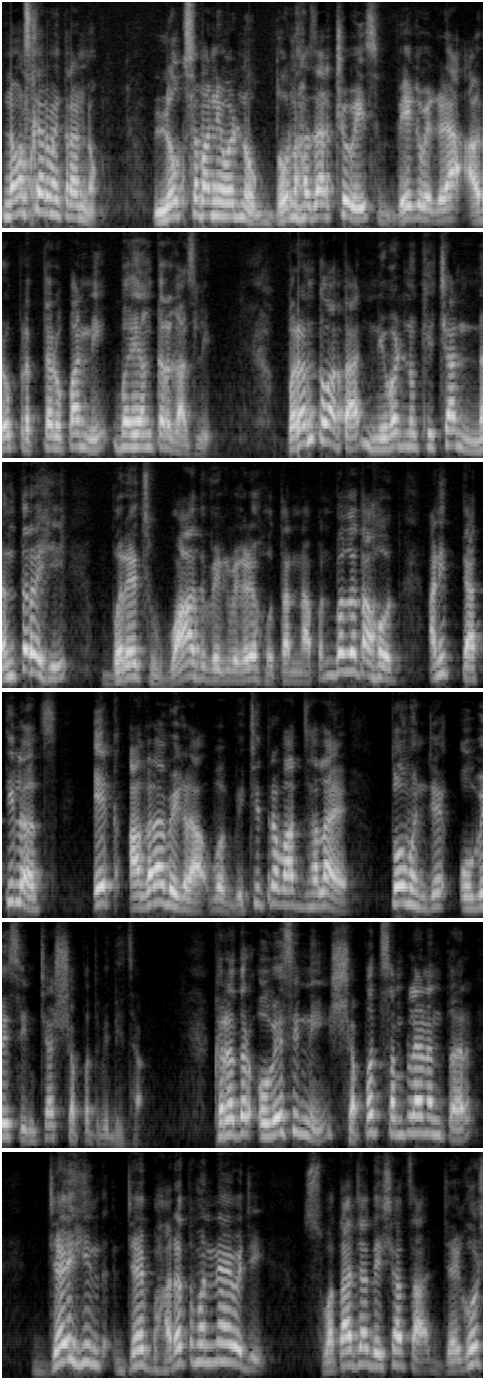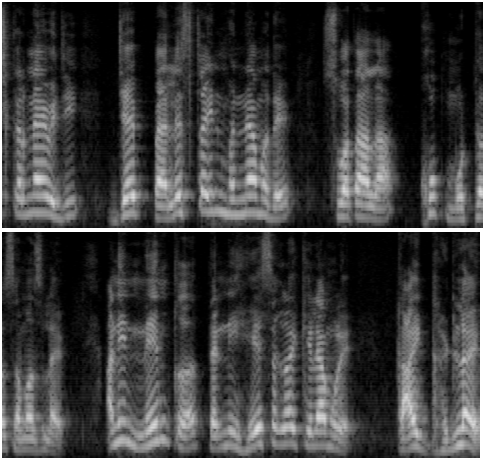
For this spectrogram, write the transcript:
नमस्कार मित्रांनो. लोकसभा निवडणूक दोन हजार चोवीस वेगवेगळ्या आरोप प्रत्यारोपांनी भयंकर गाजली. परंतु आता निवडणुकीच्या नंतरही बरेच वाद वेगवेगळे होताना आपण बघत आहोत आणि त्यातीलच एक आगळा वेगळा व विचित्र वाद झालाय तो म्हणजे ओवेसींच्या शपथविधीचा. खरं तर ओवेसींनी शपथ संपल्यानंतर जय हिंद जय भारत म्हणण्याऐवजी स्वतःच्या देशाचा जयघोष करण्याऐवजी जे पॅलेस्टाईन म्हणण्यामध्ये स्वतःला खूप मोठं समजलंय. आणि नेमकं त्यांनी हे सगळं केल्यामुळे काय घडलंय?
